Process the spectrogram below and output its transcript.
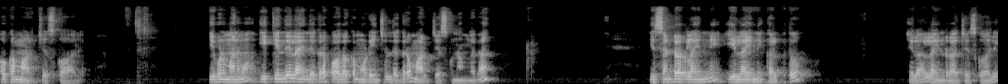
ఒక మార్క్ చేసుకోవాలి. ఇప్పుడు మనము ఈ కింది లైన్ దగ్గర పదొక్క మూడు ఇంచుల దగ్గర మార్క్ చేసుకున్నాం కదా. ఈ సెంటర్ లైన్ని ఈ లైన్ని కలుపుతూ ఇలా లైన్ డ్రా చేసుకోవాలి.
